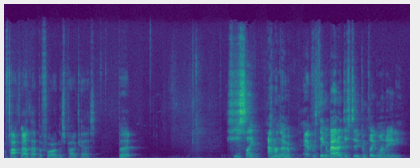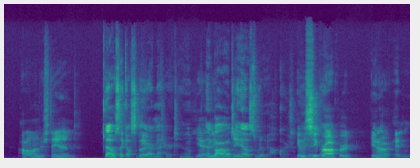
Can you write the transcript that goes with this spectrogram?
I've talked about that before on this podcast. But she's just like I don't know. Everything about her just did a complete 180. I don't understand. That was like also the But- year I met her too. Yeah, in dude. biology, and it was really awkward. It was super bad. awkward, you know. And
